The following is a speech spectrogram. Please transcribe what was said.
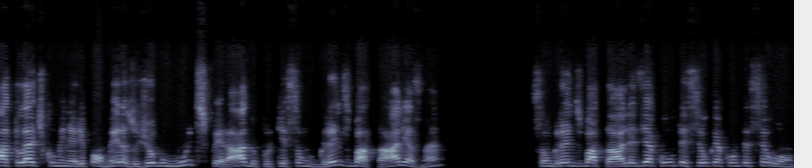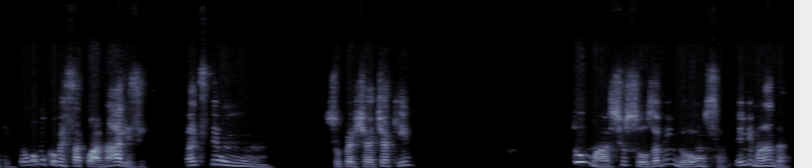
Atlético Mineiro e Palmeiras, o jogo muito esperado, porque são grandes batalhas, né? São grandes batalhas e aconteceu o que aconteceu ontem. Então vamos começar com a análise. Antes tem um superchat aqui do Márcio Souza Mendonça. Ele manda.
